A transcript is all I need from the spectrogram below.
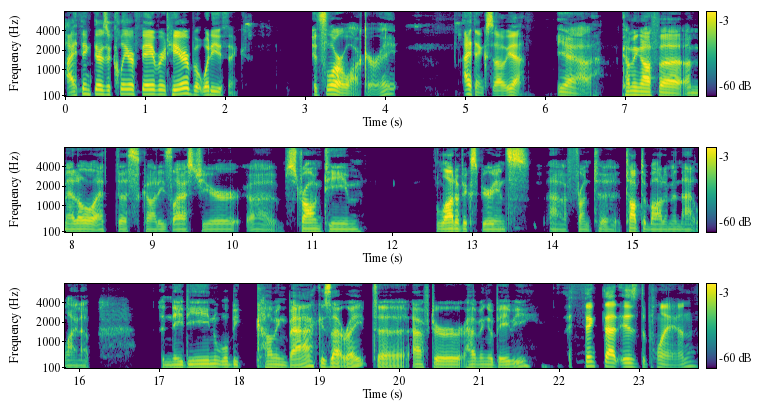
I think there's a clear favorite here, but what do you think? It's Laura Walker, right? I think so, yeah. Yeah. Coming off a, a medal at the Scotties last year, uh, strong team, a lot of experience uh, front to top to bottom in that lineup. Nadine will be coming back. Is that right? Uh, after having a baby, I think that is the plan.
